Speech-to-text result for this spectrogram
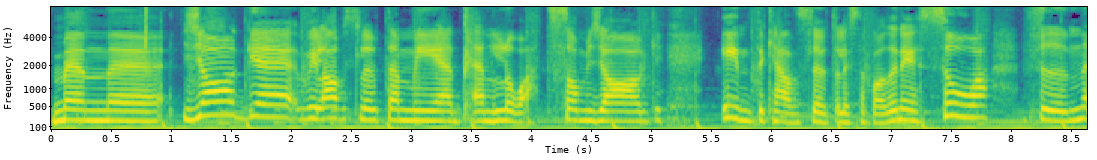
Men... Eh... Jag eh, vill avsluta med en låt som jag inte kan sluta lyssna på. Den är så fin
